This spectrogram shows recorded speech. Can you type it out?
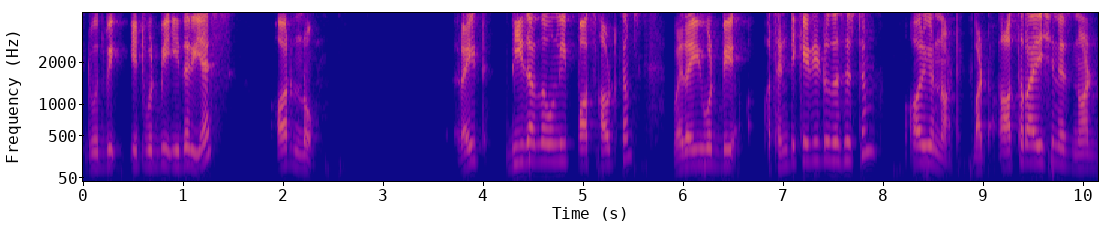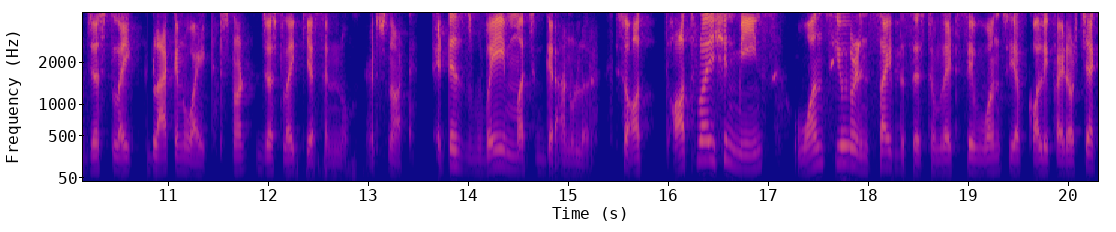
It would be it would be either yes or no right? These are the only possible outcomes whether you would be authenticated to the system or you're not. But authorization is not just like black and white. It's not just like yes and no. It's not. It is way much granular. So authorization means once you're inside the system let's say once you have qualified or check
